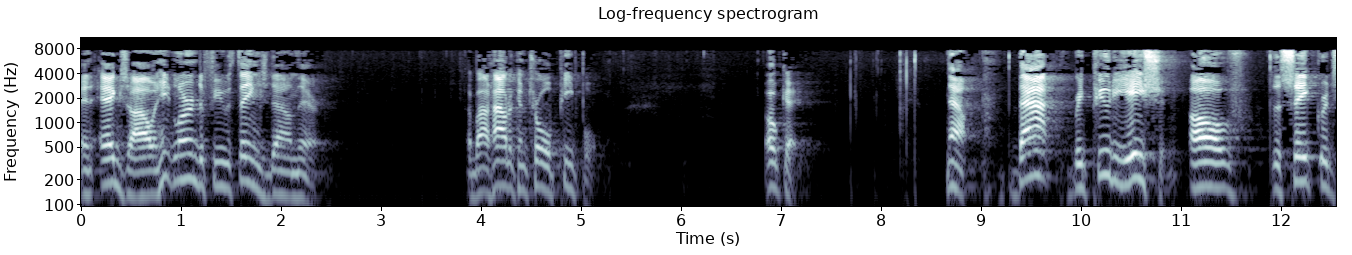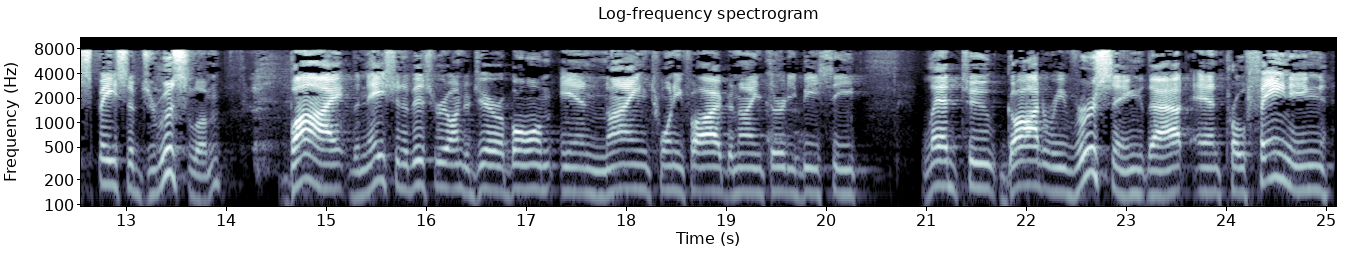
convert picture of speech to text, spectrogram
in exile, and he'd learned a few things down there about how to control people. Okay. Now, that repudiation of the sacred space of Jerusalem by the nation of Israel under Jeroboam in 925 to 930 BC led to God reversing that and profaning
